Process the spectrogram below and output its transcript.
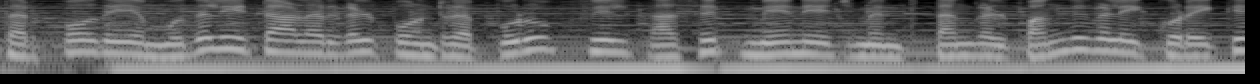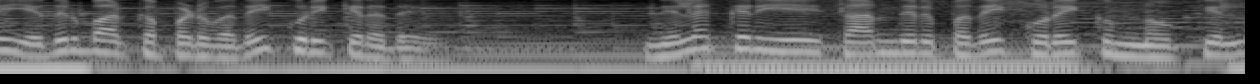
தற்போதைய முதலீட்டாளர்கள் போன்ற புரூக்ஃபீல்ட் அசெட் மேனேஜ்மெண்ட் தங்கள் பங்குகளை குறைக்க எதிர்பார்க்கப்படுவதை குறிக்கிறது. நிலக்கரியை சார்ந்திருப்பதை குறைக்கும் நோக்கில்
